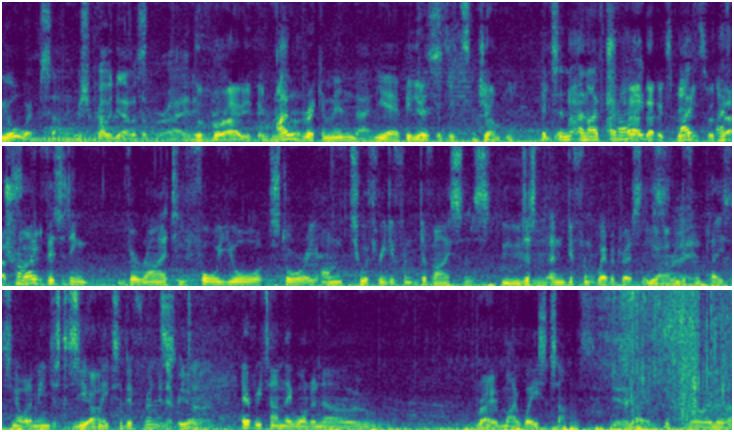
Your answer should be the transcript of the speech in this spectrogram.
your website. We should probably do that with a variety. The variety thing for I sure. would recommend that. Yeah, yeah, because because it's jumpy. It's an, and I've tried. I've had that experience I've, with I've that tried site. visiting Variety for your story on two or three different devices, just and different web addresses Mm-hmm. Yeah. in Right. different places. You know what I mean? Just to see if it makes a difference. and every Yeah. time. Every time they want to know, you know, right. my waist size, Right. No, I know.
